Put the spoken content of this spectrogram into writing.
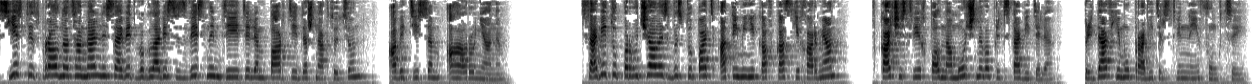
Съезд избрал Национальный совет во главе с известным деятелем партии Дашнакцутюн Аветисом Аароняном. Совету поручалось выступать от имени кавказских армян в качестве их полномочного представителя, придав ему правительственные функции.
